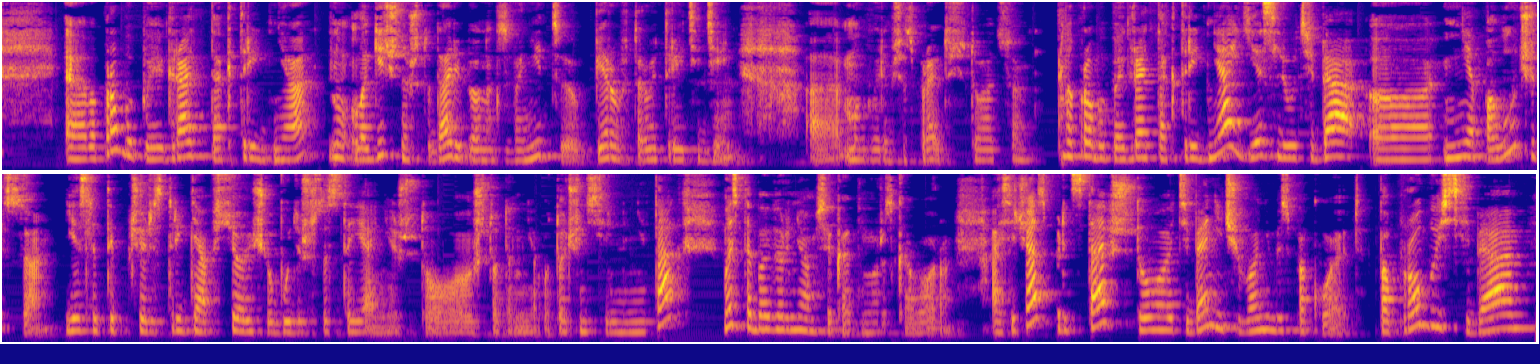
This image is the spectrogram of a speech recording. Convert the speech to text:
Э, попробуй поиграть так три дня. Ну, логично, что да, ребенок звонит первый, второй, третий день. Э, мы говорим сейчас про эту ситуацию. Попробуй поиграть так три дня. Если у тебя э, не получится, если ты через три дня все еще будешь в состоянии, что что-то мне вот очень сильно не так, мы с тобой вернемся к этому разговору. А сейчас представь, что тебя ничего не беспокоит. Попробуй себя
